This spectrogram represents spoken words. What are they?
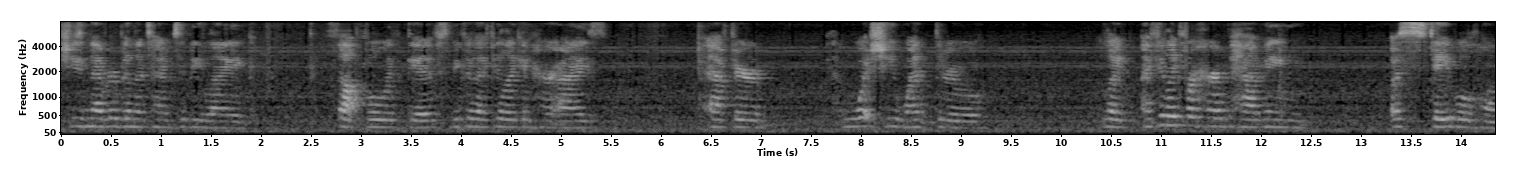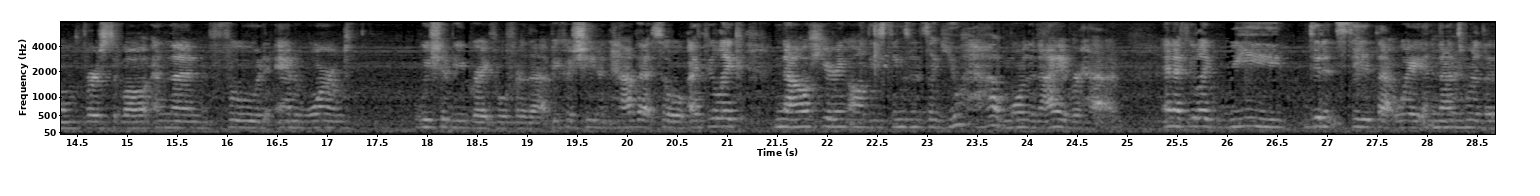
She's never been the type to be like thoughtful with gifts because I feel like in her eyes, after what she went through, like I feel like for her having a stable home first of all and then food and warmth we should be grateful for that because she didn't have that. So i feel like now hearing all these things and it's like you have more than i ever had. And i feel like we didn't see it that way and that's mm-hmm. where the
